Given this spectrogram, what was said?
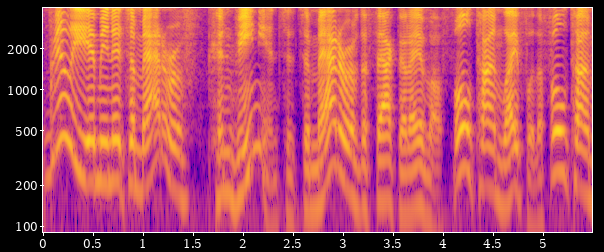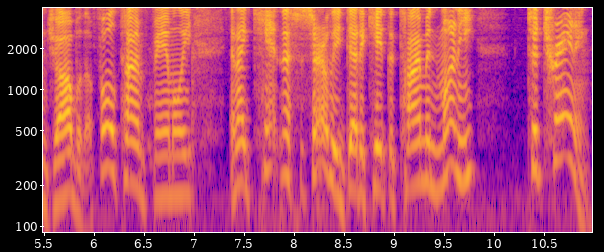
really, I mean, it's a matter of convenience. It's a matter of the fact that I have a full time life with a full time job, with a full time family, and I can't necessarily dedicate the time and money to training.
